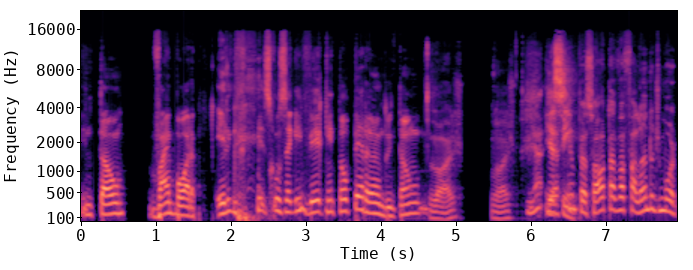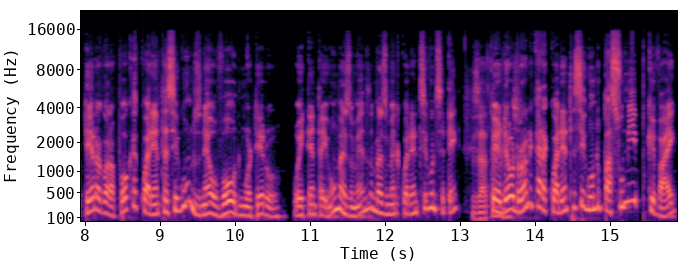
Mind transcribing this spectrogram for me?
Então, vai embora. Ele, eles conseguem ver quem está operando, então... Lógico. Lógico. E, e, e assim, assim, o pessoal estava falando de morteiro agora há pouco, é 40 segundos, né? O voo do morteiro 81, mais ou menos, mais ou menos 40 segundos você tem. Exatamente. Perdeu o drone, cara, 40 segundos para sumir, porque vai,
